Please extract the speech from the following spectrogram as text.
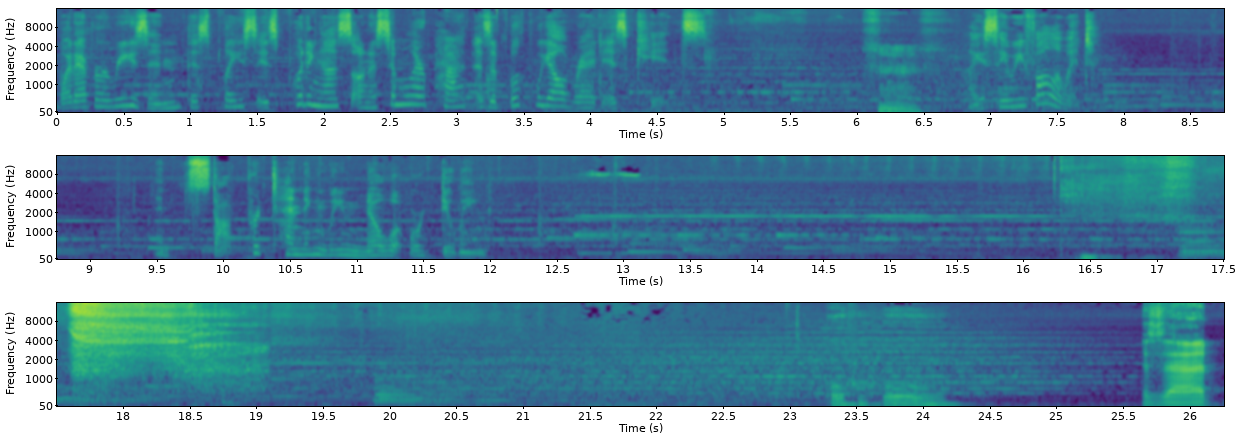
whatever reason, this place is putting us on a similar path as a book we all read as kids. hmm. I say we follow it. And stop pretending we know what we're doing. Ooh. Is that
